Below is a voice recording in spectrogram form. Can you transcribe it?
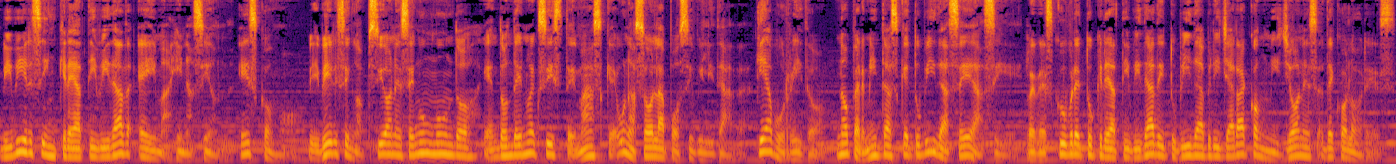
Vivir sin creatividad e imaginación es como vivir sin opciones en un mundo en donde no existe más que una sola posibilidad. Qué aburrido. No permitas que tu vida sea así. Redescubre tu creatividad y tu vida brillará con millones de colores.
